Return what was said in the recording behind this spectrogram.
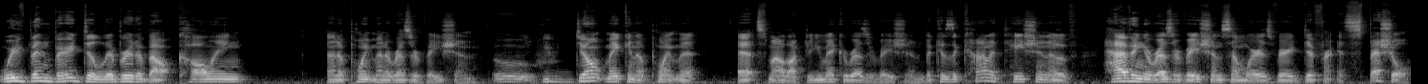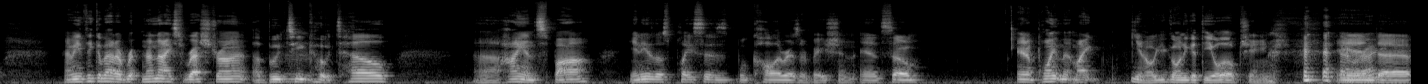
we've been very deliberate about calling an appointment a reservation. Ooh. You don't make an appointment at Smile Doctor, you make a reservation because the connotation of having a reservation somewhere is very different. It's special. I mean, think about a, re- a nice restaurant, a boutique hotel, a high end spa. Any of those places would call a reservation. And so an appointment might, you know, you're going to get the oil changed. and Right. uh,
